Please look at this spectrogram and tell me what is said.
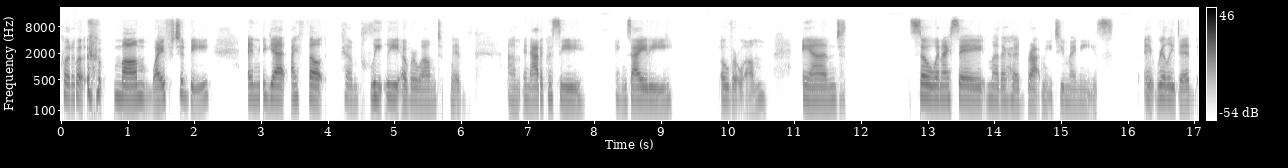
quote unquote mom wife should be. And yet I felt completely overwhelmed with um, inadequacy, anxiety, overwhelm. And so when I say motherhood brought me to my knees, it really did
